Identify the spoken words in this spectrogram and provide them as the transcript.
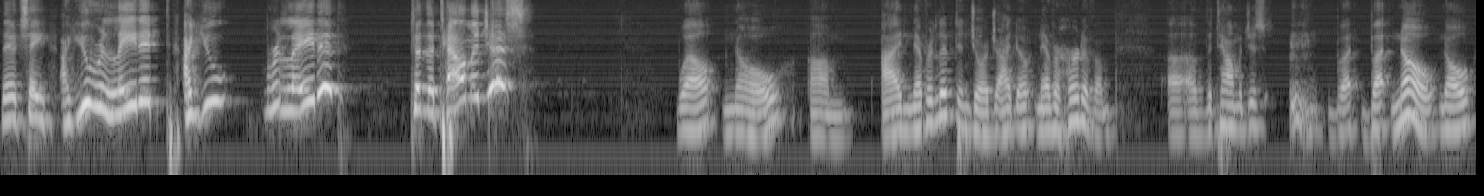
They would say, Are you related? Are you related to the Talmadges? Well, no. Um, I never lived in Georgia. I don't never heard of them, uh, of the Talmadges. but but no, no.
